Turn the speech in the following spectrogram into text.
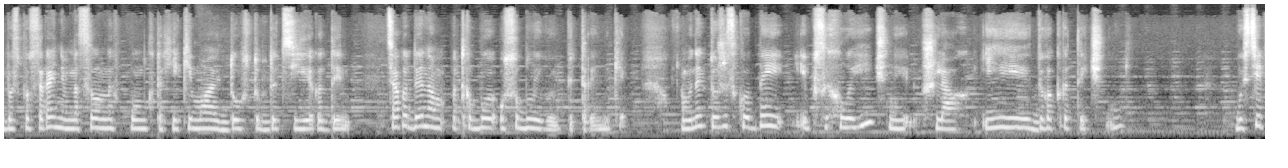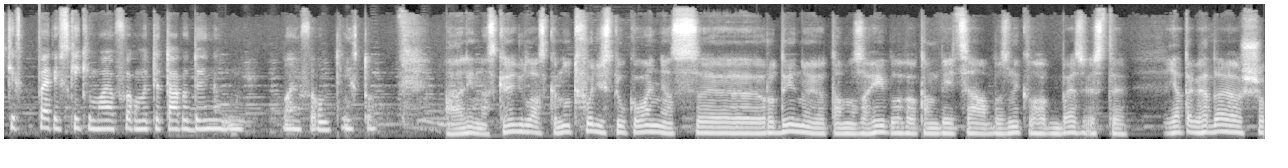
безпосередньо в населених пунктах, які мають доступ до цієї родини. Ця родина потребує особливої підтримки. У них дуже складний і психологічний шлях, і бюрократичний. Бо стільки паперів, скільки має оформити та родина, не має оформити ніхто. Аліна, скажіть, будь ласка, ну в ході спілкування з е, родиною там загиблого там бійця або зниклого безвісти. Я так гадаю, що,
